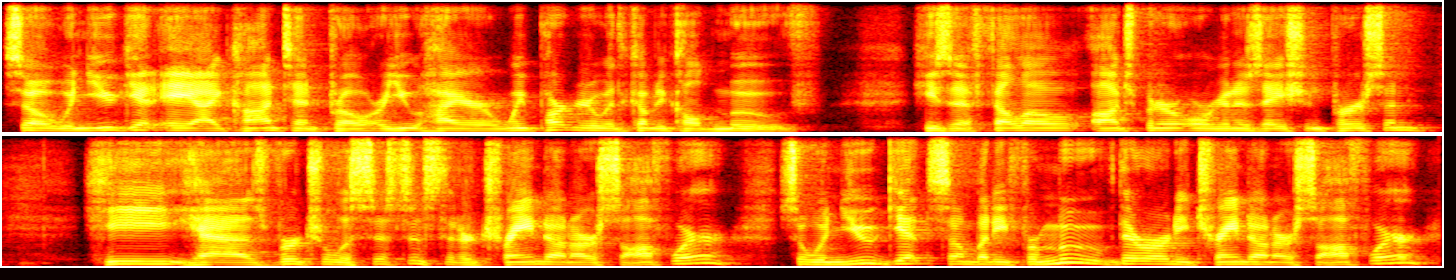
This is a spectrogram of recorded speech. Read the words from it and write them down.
So when you get AI Content Pro or you hire, we partnered with a company called Move. He's a fellow entrepreneur organization person he has virtual assistants that are trained on our software. So when you get somebody from Move, they're already trained on our software,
